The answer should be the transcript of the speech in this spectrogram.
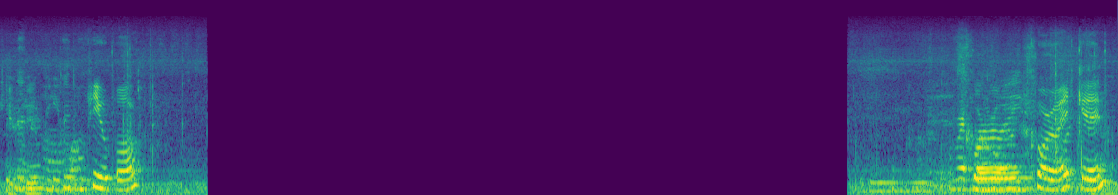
Pupil. Pupil. Choroid. Choroid. Good.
